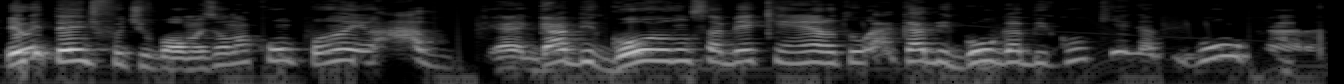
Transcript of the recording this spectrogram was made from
Eu entendo de futebol, mas eu não acompanho. Ah, é, Gabigol, eu não sabia quem era. Tu, ah, Gabigol, Gabigol, que é Gabigol, cara?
